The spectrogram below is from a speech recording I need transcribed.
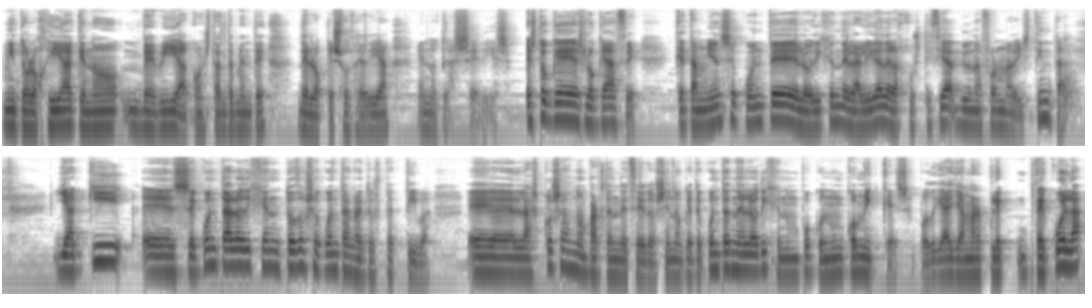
mitología que no bebía constantemente de lo que sucedía en otras series. ¿Esto qué es lo que hace? Que también se cuente el origen de la Liga de la Justicia de una forma distinta. Y aquí eh, se cuenta el origen, todo se cuenta en retrospectiva. Eh, las cosas no parten de cero, sino que te cuentan el origen un poco en un cómic que se podría llamar precuela,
